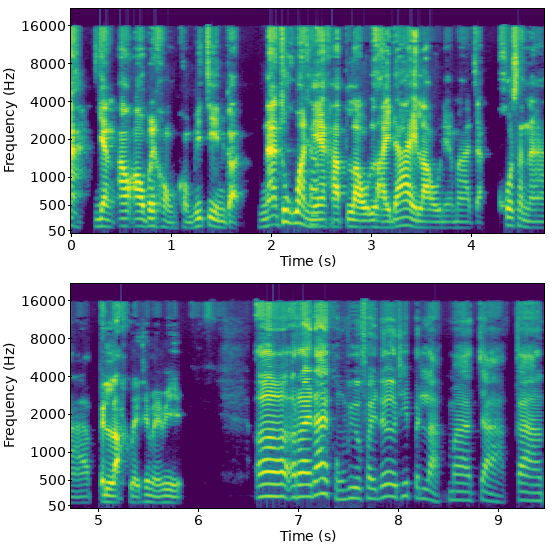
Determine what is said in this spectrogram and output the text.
อะอย่างเอาเอาไปของของพี่จีนก่อนณทุกวันเนี้ยครับ เรารายได้เราเนี่ยมาจากโฆษณาเป็นหลักเลยใช่ไหมพี่เอ่อรายได้ของ Viewfinder ที่เป็นหลักมาจากการ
